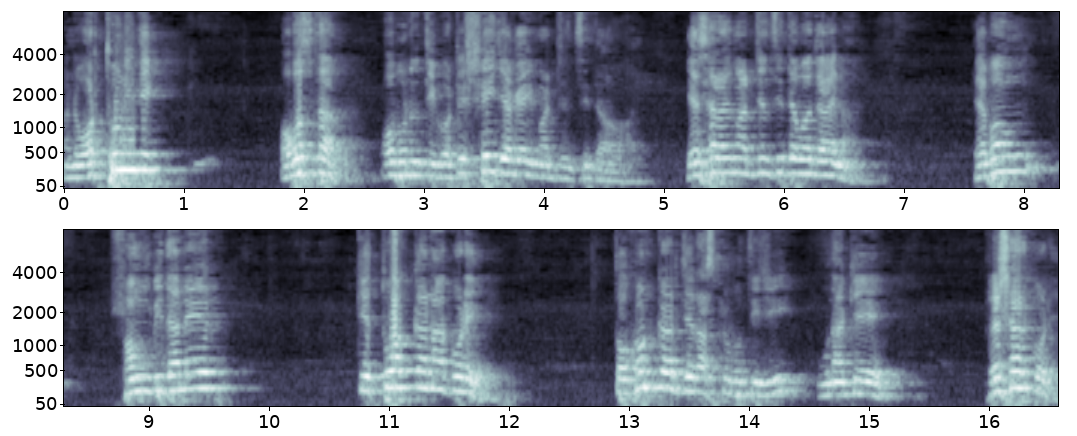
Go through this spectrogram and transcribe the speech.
মানে অর্থনৈতিক অবস্থার অবনতি ঘটে, সেই জায়গায় ইমার্জেন্সি দেওয়া হয়। এছাড়া ইমার্জেন্সি দেওয়া যায় না। এবং সংবিধানের কে তোয়াক্কা না করে তখনকার যে রাষ্ট্রপতিজি, উনাকে প্রেশার করে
